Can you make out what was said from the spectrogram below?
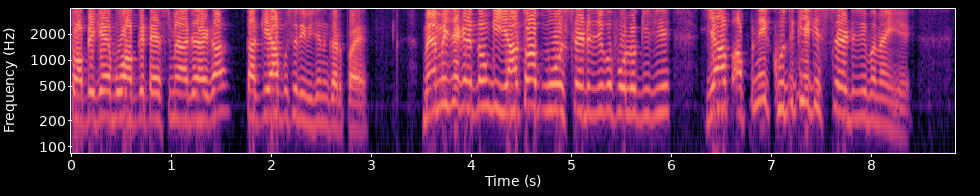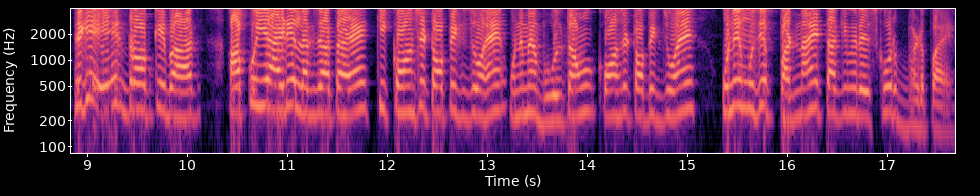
टॉपिक है, वो आपके टेस्ट में आ जाएगा, ताकि आप उसे रिवीजन कर पाए। मैं हमेशा कहता हूँ कि या तो आप वो स्ट्रेटेजी को फॉलो कीजिए, या आप अपनी खुद की एक स्ट्रेटेजी बनाइए। देखिए, एक ड्रॉप के बाद आपको ये आइडिया लग जाता है कि कौन से टॉपिक्स जो हैं, उन्हें मैं भूलता हूँ, कौन से टॉपिक जो हैं, उन्हें मुझे पढ़ना है ताकि मेरा स्कोर बढ़ पाए।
